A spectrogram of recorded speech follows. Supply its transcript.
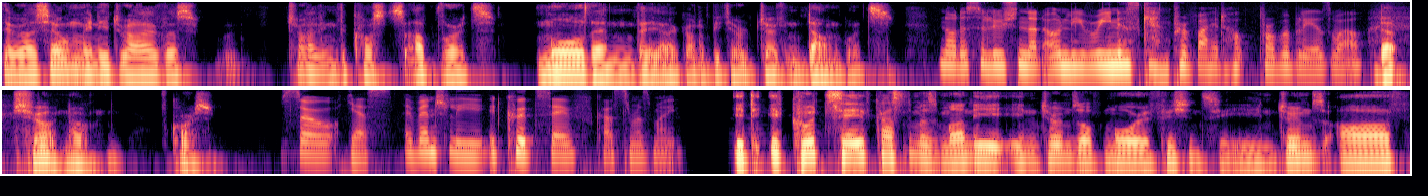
there are so many drivers driving the costs upwards more than they are going to be driven downwards. Not a solution that only Rhenus can provide, probably as well. Yeah, sure, no, of course. So, yes, eventually it could save customers money. It, it could save customers money in terms of more efficiency, in terms of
